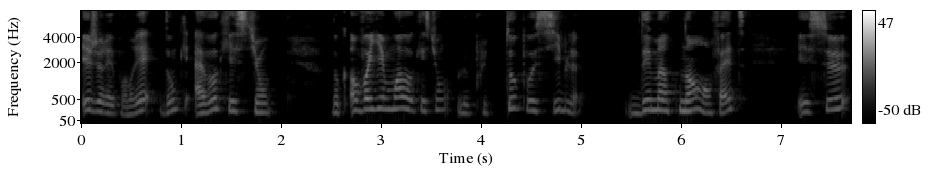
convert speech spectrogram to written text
et je répondrai donc à vos questions. Donc envoyez-moi vos questions le plus tôt possible, dès maintenant en fait, et ce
